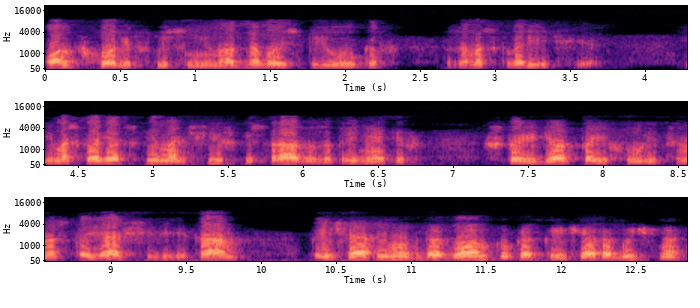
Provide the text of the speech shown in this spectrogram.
он входит в теснину одного из переулков за Москворечье, и москворецкие мальчишки, сразу заприметив, что идет по их улице настоящий великан, кричат ему вдогонку, как кричат обычно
